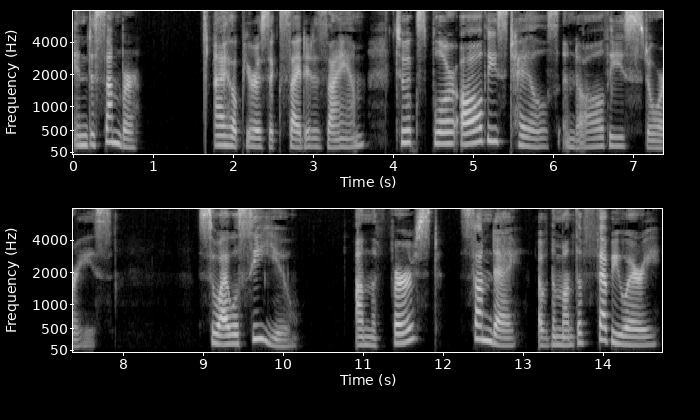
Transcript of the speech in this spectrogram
in December. I hope you're as excited as I am to explore all these tales and all these stories. So I will see you on the first Sunday of the month of February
